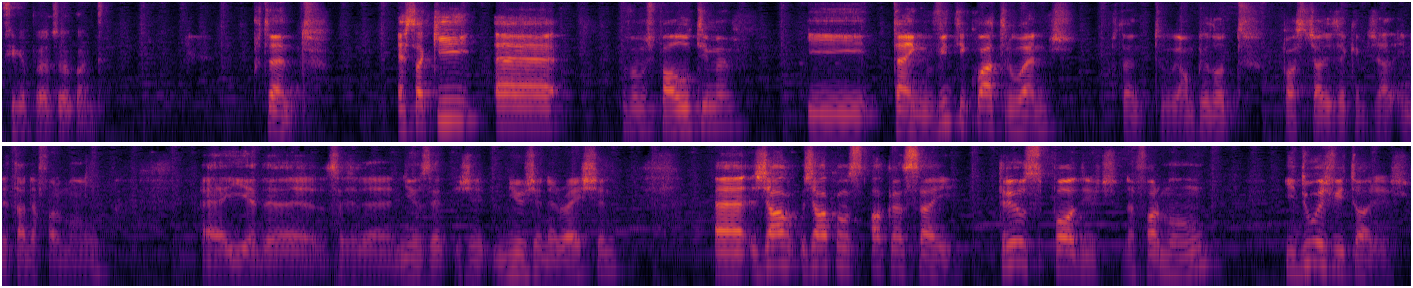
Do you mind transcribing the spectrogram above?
fica pela tua conta. Portanto, esta aqui, uh, vamos para a última. E tenho 24 anos, portanto, é um piloto, posso já dizer que já, ainda está na Fórmula 1. Uh, eh, e é da, ou seja, da New, New Generation. já, já alcancei 13 pódios na Fórmula 1 e duas vitórias.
